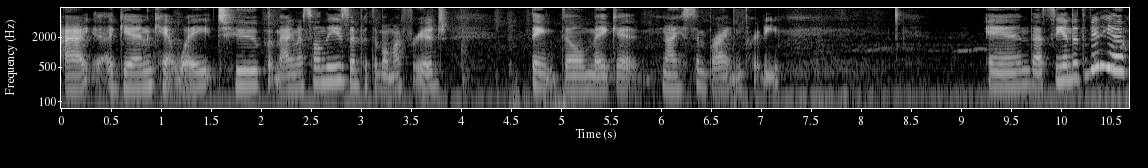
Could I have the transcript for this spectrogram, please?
I, again, can't wait to put magnets on these and put them on my fridge. Think they'll make it nice and bright and pretty. And that's the end of the video.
